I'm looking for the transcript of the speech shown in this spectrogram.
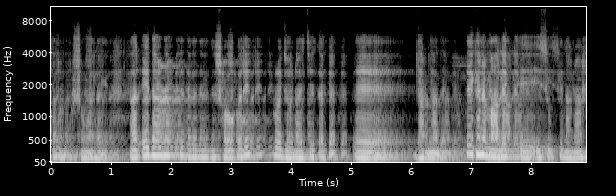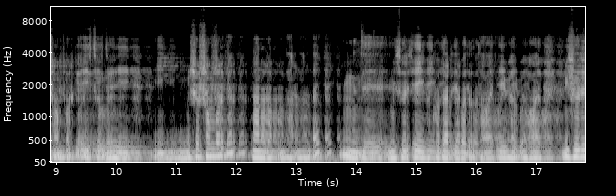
তার অনেক সময় লাগে। আর এই ধারণা পেতে দেখা যায় যে সহকারী প্রয়োজন হয় যে তাকে আহ, ধারণা দেয়। তো এখানে মালিক এই ইসুফকে নানা সম্পর্কে ইসুফ এই মিশর সম্পর্কে নানা রকম ধারণা দেয় যে মিশর এই খোদার ইবাদত হয়, এইভাবে হয়। মিশরে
